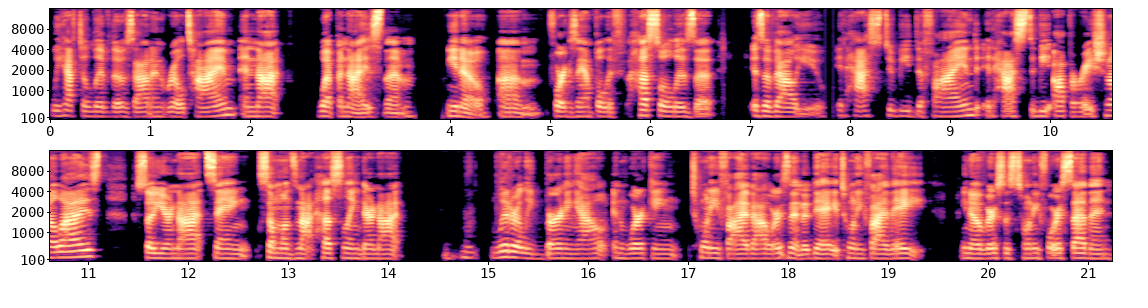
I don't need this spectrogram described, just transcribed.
we have to live those out in real time and not weaponize them. You know, um, for example, if hustle is a is a value. It has to be defined, it has to be operationalized. So you're not saying someone's not hustling, they're not literally burning out and working 25 hours in a day, 25 8, you know, versus 24 7.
